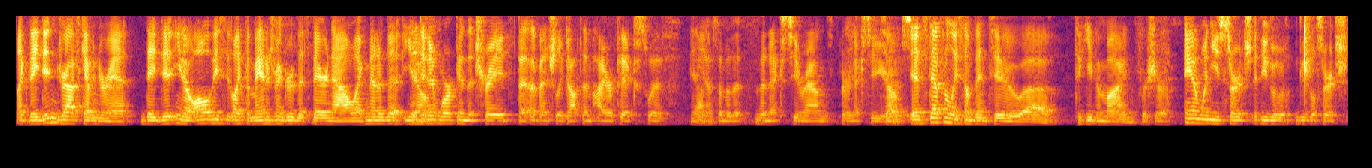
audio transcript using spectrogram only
like they didn't draft Kevin Durant. They did, you know, all these like the management group that's there now. Like none of the, you They know, didn't work in the trades that eventually got them higher picks with Yeah. you know some of the the next two rounds or next two years. So years. it's definitely something to uh, to keep in mind for sure. and when you search, if you Google, Google search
